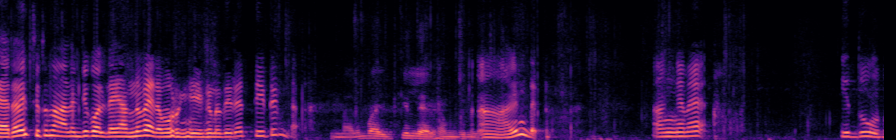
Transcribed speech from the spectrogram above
പെര വെച്ചിട്ട് നാലഞ്ച് കൊല്ലം അന്ന് വില മുടങ്ങിയിരിക്കണത് എത്തിയിട്ടില്ല. ആ ഉണ്ട്. അങ്ങനെ ഇതും.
